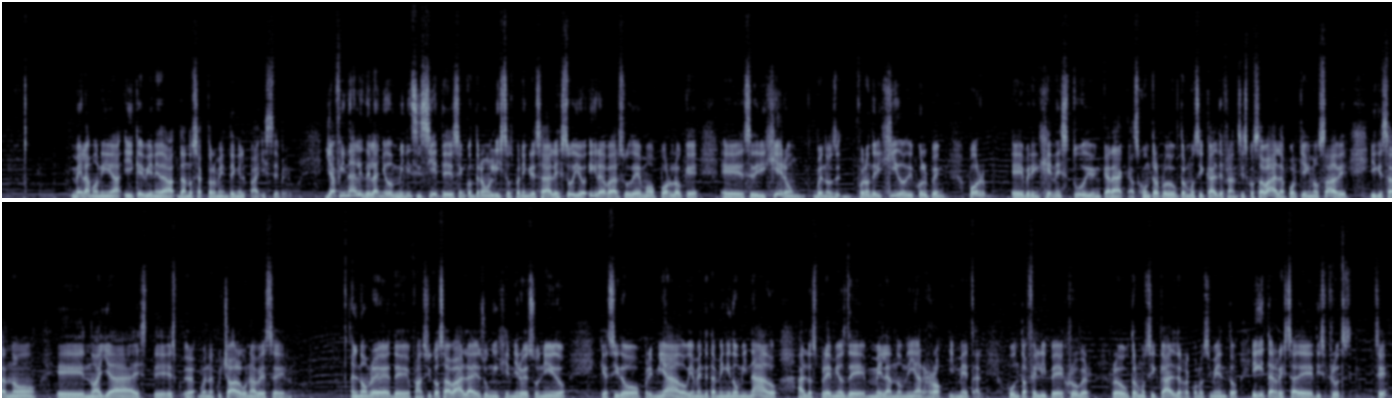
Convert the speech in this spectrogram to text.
Melamonía y que viene dándose actualmente en el país de Perú. Ya a finales del año 2017 se encontraron listos para ingresar al estudio y grabar su demo, por lo que eh, se dirigieron, bueno, fueron dirigidos, disculpen, por eh, Studio en Caracas, junto al productor musical de Francisco Zavala, por quien no sabe y quizás no, eh, no haya este, bueno, escuchado alguna vez el, el nombre de Francisco Zavala, es un ingeniero de sonido que ha sido premiado, obviamente también y dominado a los premios de Melanomía Rock y Metal, junto a Felipe Gruber, productor musical de reconocimiento y guitarrista de Disfruts, ¿sí?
